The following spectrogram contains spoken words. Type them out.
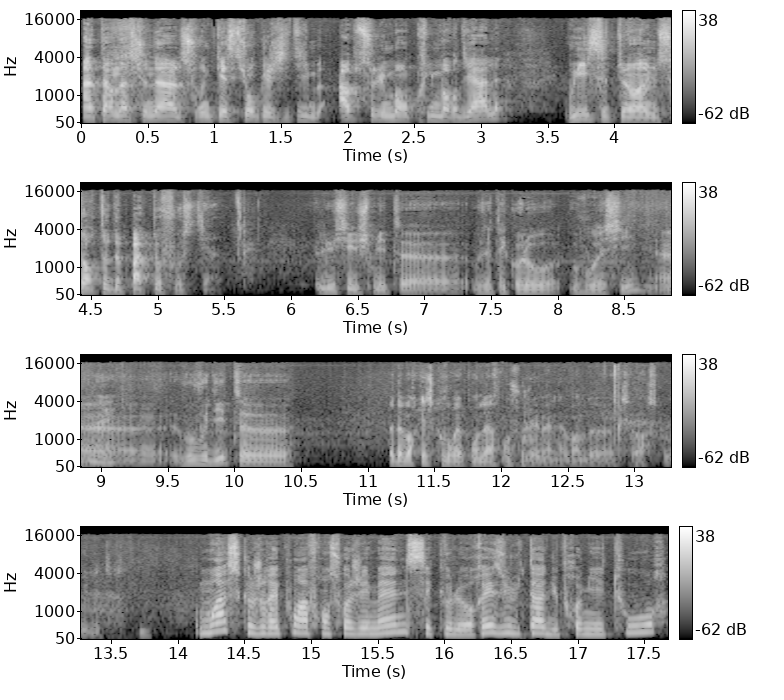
internationales sur une question que j'estime absolument primordiale, oui, c'est un- une sorte de pacte faustien. Lucille Schmitt, euh, vous êtes écolo, vous aussi. Euh, Vous vous dites, euh, D'abord, qu'est-ce que vous répondez à François Gémen avant de savoir ce que vous dites? Moi, ce que je réponds à François Gémen, c'est que le résultat du premier tour,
